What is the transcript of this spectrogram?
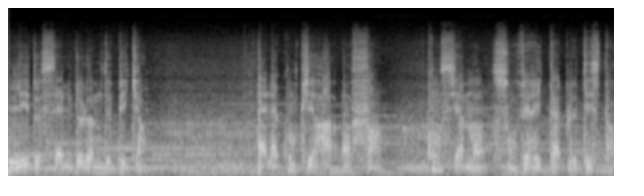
l'est de celle de l'homme de Pékin. Elle accomplira enfin consciemment son véritable destin.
